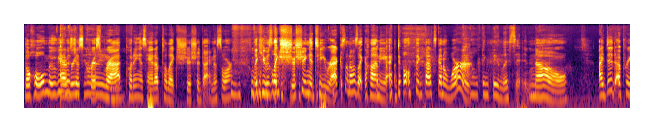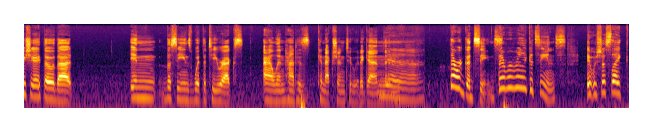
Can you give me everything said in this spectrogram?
The whole movie was Every just Chris time. Pratt putting his hand up to like shush a dinosaur. like he was like shushing a T Rex, and I was like, honey, I don't think that's gonna work. I don't think they listen. No. I did appreciate though that in the scenes with the T Rex, Alan had his connection to it again. And Yeah. there were good scenes. There were really good scenes. It was just like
